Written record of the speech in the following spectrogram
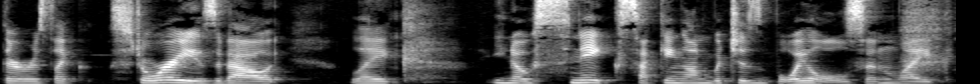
there's like stories about like you know snakes sucking on witches boils and like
